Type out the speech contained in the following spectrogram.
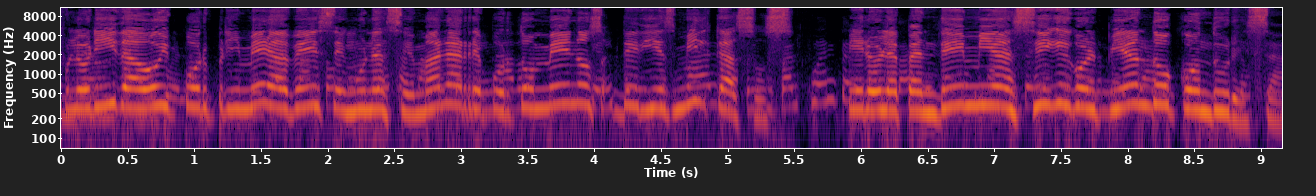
Florida hoy por primera vez en una semana reportó menos de 10.000 casos, pero la pandemia sigue golpeando con dureza.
